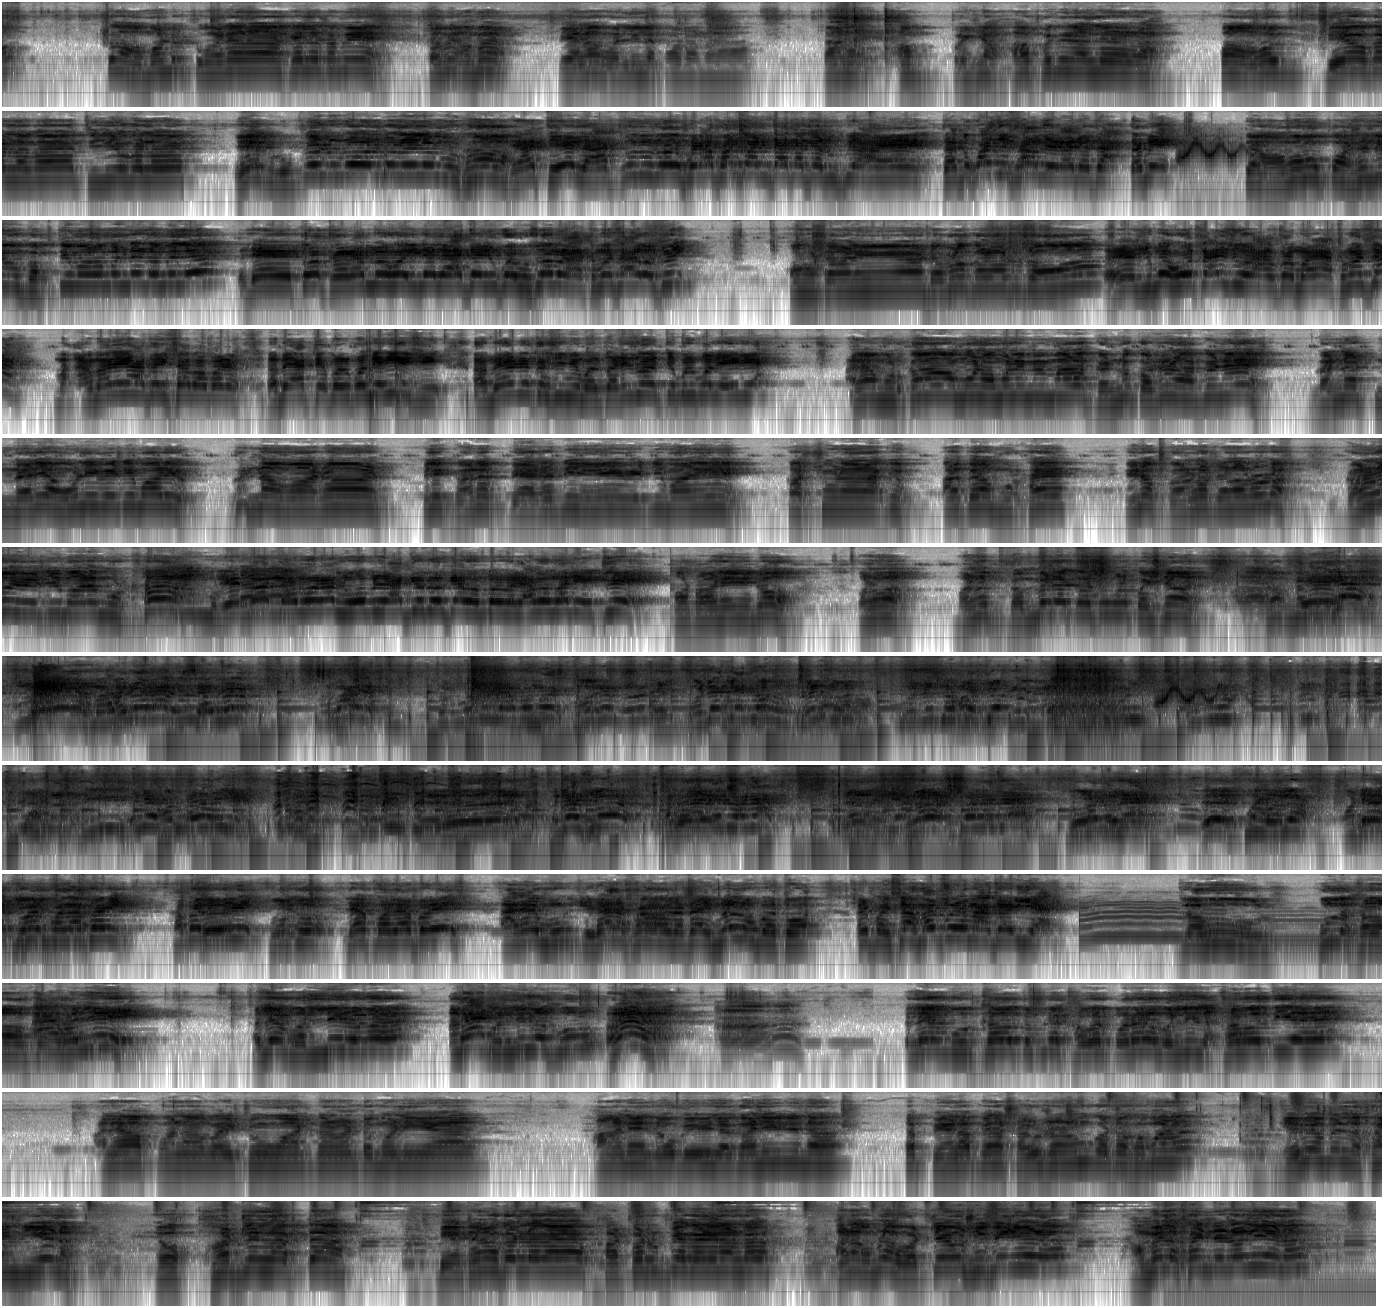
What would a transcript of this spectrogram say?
તો અમને તો ટોયના ના રાખેલા તમે. તમે અમે પહેલાં વલી લખાવવાના તાણે આમ પૈસા હાફ કરી ના લેવાના પણ હવે બે વખત લગાવ્યા ત્રીજી વખત લગાવ્યા એક રૂપિયો ટૂટો અલ્ટો લઈ લે મૂર્ખા. તે લાગતું હતું તો ફટાફટ કાઢતા હતા કે રૂપિયા આયા હે. ત્યાં તો કોઈ દેખાવ દેવા નતા તમે? તો હવે હું પાછળથી હું ગપતી મારો મને તમે લે? એટલે તો કરમ ન હોય એને લાગે એવું કોઈ શું હાથમાં સારું હતું ઓટાણે ડબલો કરવા તો અરે જીમો હોતા જ આ મારા હાથમાં છે? અમારે આ આપણે અમે આ ટેબલ પર બેસીએ છીએ. અમે એને કશું નહીં મળતું. અરે ટેબલ પર બેસી રહ્યા? અરે મૂર્ખા અમને અમને મેં મારા ઘરનું કશું નાખ્યું નહીં ઘરના નરિયા હોની વેચી માર્યું. ઘરના વાસણ પેલી ઘરે ભેંસની એ વેચી મારી. કશું ના રાખ્યું. અને પેલા મૂર્ખાએ એનો ઘરનો ચલાવતો ને ઘરનો વેચી મારે મૂર્ખા. એ તો તમારો લોભ લાગ્યો તો કે લાવવા માટે એટલે. ઓટાણે જો પણ મને ગમે તે કરતું મને પૈસા આલ. ગમે તે- મારે પૈસા લે. મારે. મને લાગો ભાઈ. મને કહેજો. મને જો કહેજો. મને જો. મને જો ના. એ, જોઈ ભલાભાઈ. લે ભલાભાઈ, અરે હું હીરા લખાવા હતા, એમનો લોભ હતો અને પૈસા અમારા જોડે માગાઈ ગયા લહુ હું લખાવા આ આવતો વલ્લી. એટલે વલ્લી રમા અને વલ્લી લખું? હા. એટલે મૂર્ખાઓ તમને ખબર પડે વલ્લી લખાવતી હે. અને આ પનાભાઈ શું વાત કરવાની તમને યાર? આને લોભ એવી લગાડી ને ના પહેલા પહેલાં શરૂ શરૂ શું કરતો ખબર જેવી અમે લખાઈ દઈએ ને એવો ફટ લઈને લાગતા. બે ત્રણ વખત લગાયા ફટફટ રૂપિયા ગણી નાખતા. અને હમણાં વચ્ચે એવું શીખી દઈએ ને અમે લખાઈને દેતા નહીં ને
